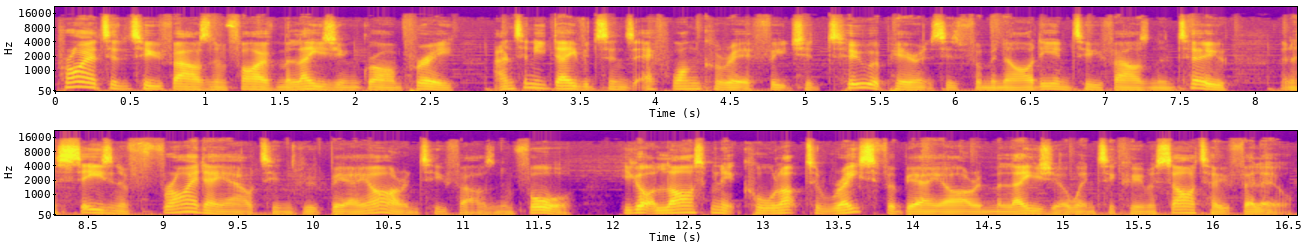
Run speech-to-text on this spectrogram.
Prior to the 2005 Malaysian Grand Prix, Anthony Davidson's F1 career featured two appearances for Minardi in 2002 and a season of Friday outings with BAR in 2004. He got a last minute call up to race for BAR in Malaysia when Takuma Sato fell ill.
